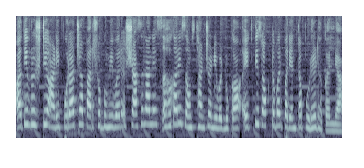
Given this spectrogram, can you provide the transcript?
अतिवृष्टी आणि पुराच्या पार्श्वभूमीवर शासनाने सहकारी संस्थांच्या निवडणुका एकतीस ऑक्टोबर पर्यंत पुढे ढकलल्या.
